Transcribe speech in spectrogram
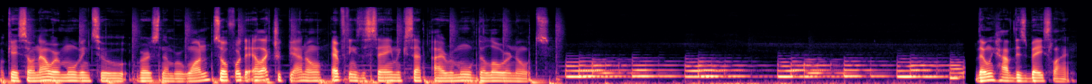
Okay, so now we're moving to verse number one. So for the electric piano, everything's the same except I remove the lower notes. Then we have this bass line.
